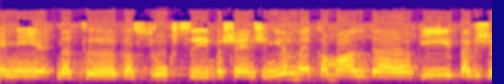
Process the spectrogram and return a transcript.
тканями, над э, конструкцией, большая инженерная команда и также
